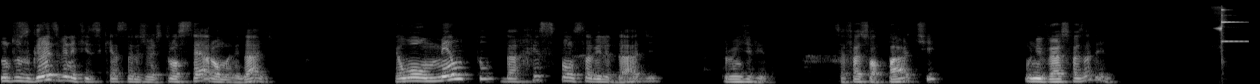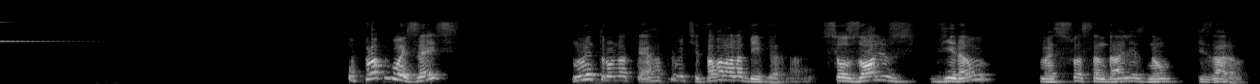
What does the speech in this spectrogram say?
um dos grandes benefícios que essas religiões trouxeram à humanidade é o aumento da responsabilidade para o indivíduo. Você faz sua parte, o universo faz a dele. O próprio Moisés não entrou na terra prometida. Estava lá na Bíblia. Seus olhos virão, mas suas sandálias não pisarão.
